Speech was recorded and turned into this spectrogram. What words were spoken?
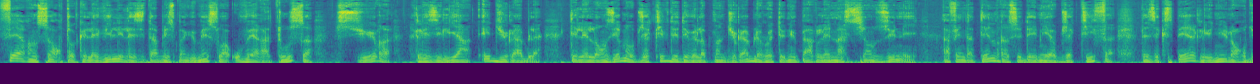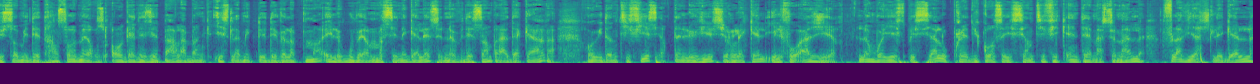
faire en sorte que les villes et les établissements humains soient ouverts à tous, sûrs, résilients et durables. Tel est l'onzième objectif de développement durable retenu par les Nations Unies. Afin d'atteindre ce dernier objectif, les experts réunis lors du sommet des Transformers organisé par la Banque islamique de développement et le gouvernement sénégalais ce 9 décembre à Dakar ont identifié certains leviers sur lesquels il faut agir. L'envoyé spécial auprès du Conseil scientifique international, Flavia Schlegel,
